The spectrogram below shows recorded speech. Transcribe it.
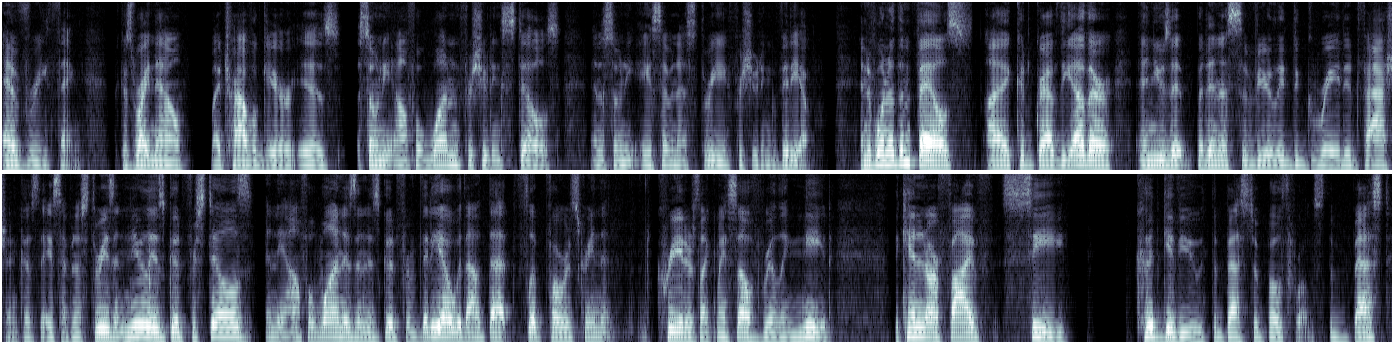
everything. Because right now, my travel gear is a Sony Alpha 1 for shooting stills and a Sony a7S III for shooting video. And if one of them fails, I could grab the other and use it, but in a severely degraded fashion, because the A7S III isn't nearly as good for stills, and the Alpha 1 isn't as good for video without that flip forward screen that creators like myself really need. The Canon R5C could give you the best of both worlds, the best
